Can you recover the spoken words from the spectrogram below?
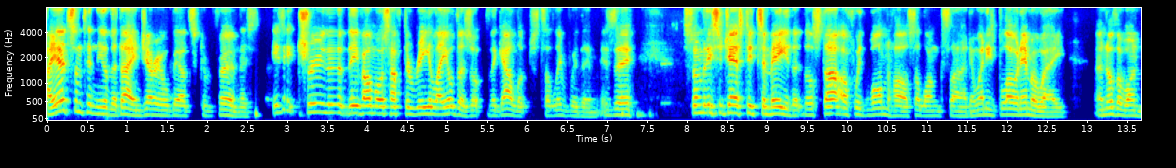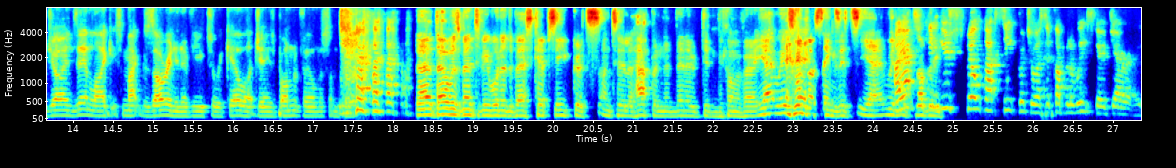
I heard something the other day, and Jerry will be able to confirm this. Is it true that they've almost have to relay others up the gallops to live with him? Is there somebody suggested to me that they'll start off with one horse alongside, and when he's blowing him away, another one joins in like it's Max Zorin in A View to a Kill, that James Bond film or something. that that was meant to be one of the best kept secrets until it happened, and then it didn't become a very yeah. It's one of those things. It's yeah. I actually probably... think you spilt that secret to us a couple of weeks ago, Jerry.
